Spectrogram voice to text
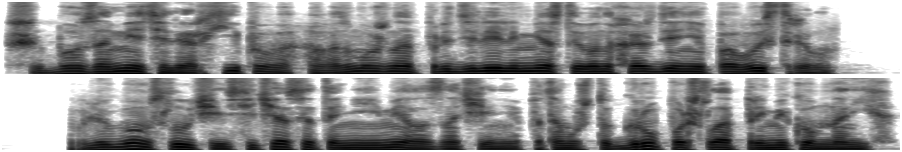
Шибо заметили Архипова, а, возможно, определили место его нахождения по выстрелам. В любом случае, сейчас это не имело значения, потому что группа шла прямиком на них.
